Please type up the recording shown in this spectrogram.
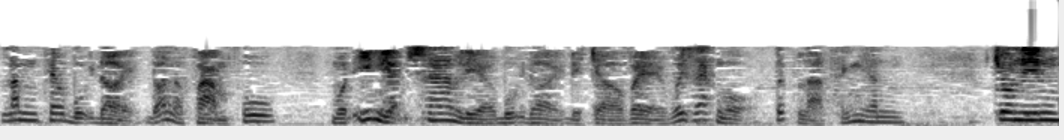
lăn theo bụi đời, đó là phàm phu. Một ý niệm xa lìa bụi đời để trở về với giác ngộ, tức là thánh nhân. Cho nên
